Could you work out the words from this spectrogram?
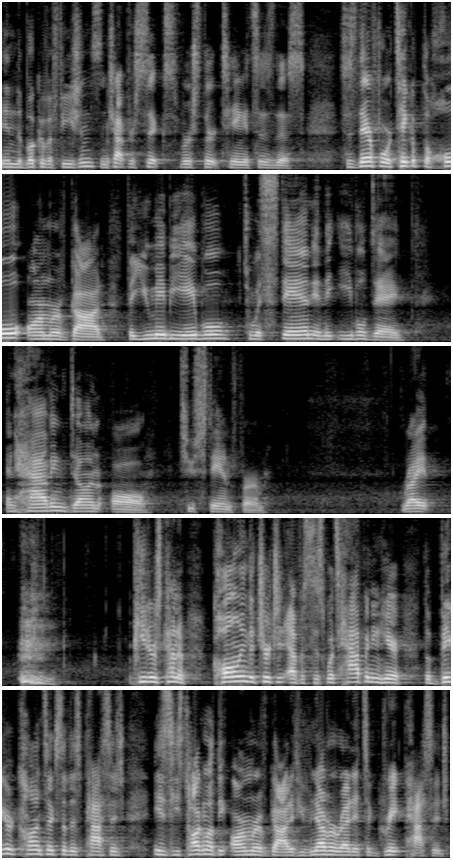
in the book of Ephesians. In chapter 6, verse 13, it says this It says, Therefore, take up the whole armor of God, that you may be able to withstand in the evil day, and having done all, to stand firm. Right? Peter's kind of calling the church at Ephesus. What's happening here, the bigger context of this passage is he's talking about the armor of God. If you've never read it, it's a great passage.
